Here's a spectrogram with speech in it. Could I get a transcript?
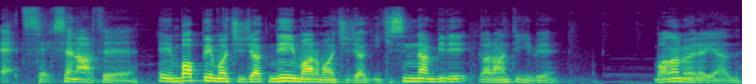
Evet 80 artı. Mbappe mi açacak? Neymar mı açacak? İkisinden biri garanti gibi. Bana mı öyle geldi?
